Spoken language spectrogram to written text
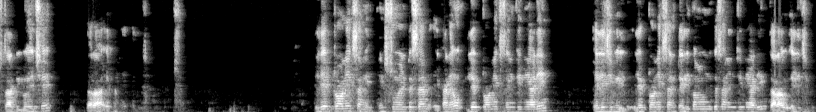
স্টাডি রয়েছে, তারা এখানে ইলেকট্রনিক্স অ্যান্ড ইনস্ট্রুমেন্টেশন এখানেও electronics engineering eligible electronics and telecommunication engineering তারাও এলিজিবল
